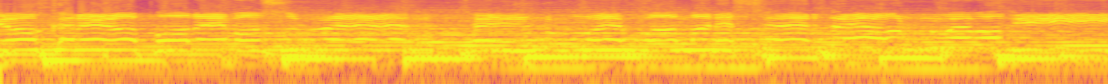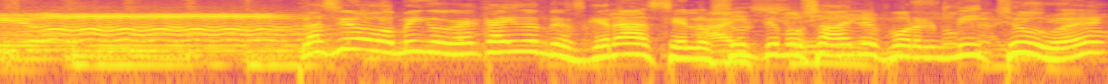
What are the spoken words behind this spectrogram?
Yo creo podemos ver el nuevo amanecer de un nuevo día. Plácido Domingo que ha caído en desgracia en los Ay, últimos sí. años por el Me Too, ¿eh?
